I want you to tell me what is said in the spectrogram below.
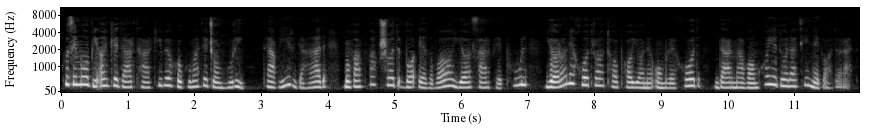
کوزیمو بی آنکه در ترکیب حکومت جمهوری تغییر دهد موفق شد با اقوا یا صرف پول یاران خود را تا پایان عمر خود در مقامهای دولتی نگاه دارد.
